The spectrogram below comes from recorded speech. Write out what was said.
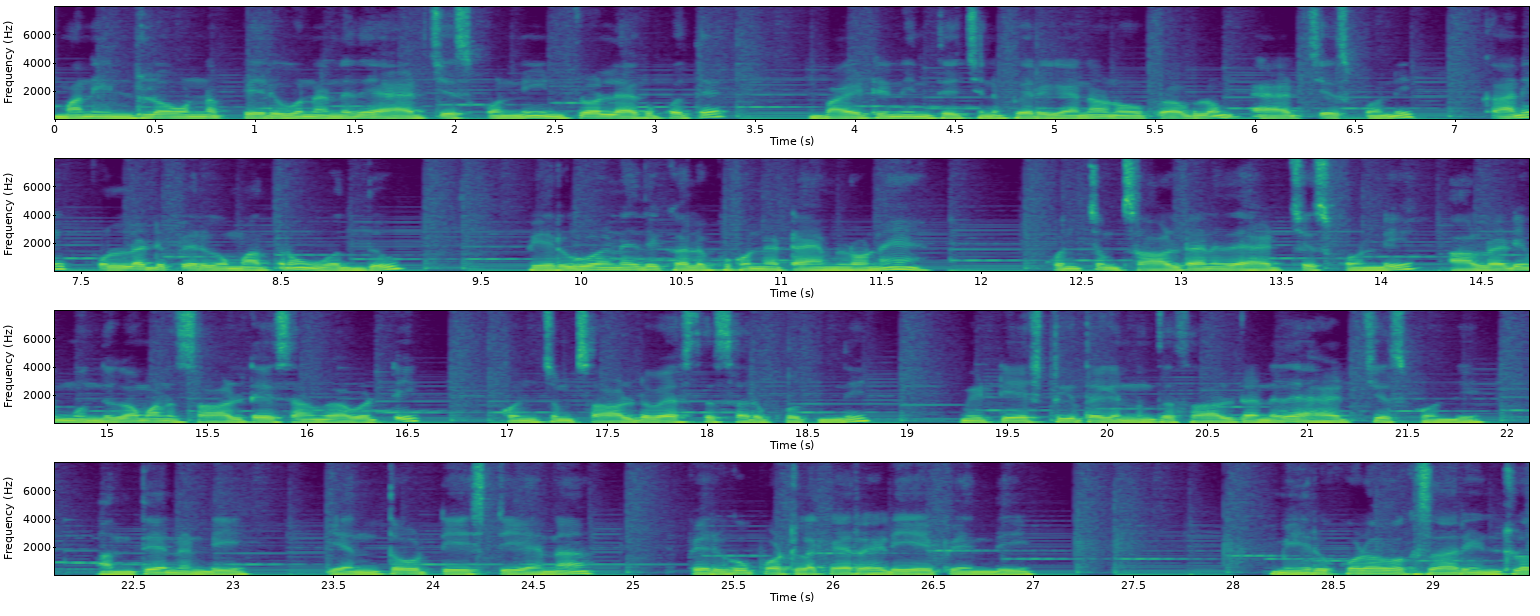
మన ఇంట్లో ఉన్న పెరుగును అనేది యాడ్ చేసుకోండి. ఇంట్లో లేకపోతే బయట నుంచి తెచ్చిన పెరుగైనా నో ప్రాబ్లం యాడ్ చేసుకోండి. కానీ పుల్లటి పెరుగు మాత్రం వద్దు. పెరుగు అనేది కలుపుకునే టైంలోనే కొంచెం సాల్ట్ అనేది యాడ్ చేసుకోండి. ఆల్రెడీ ముందుగా మనం సాల్ట్ వేసాం కాబట్టి కొంచెం సాల్ట్ వేస్తే సరిపోతుంది. మీ టేస్ట్కి తగినంత సాల్ట్ అనేది యాడ్ చేసుకోండి. అంతేనండి. ఎంతో టేస్టీ అయినా పెరుగు పొట్లకాయ రెడీ అయిపోయింది. మీరు కూడా ఒకసారి ఇంట్లో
